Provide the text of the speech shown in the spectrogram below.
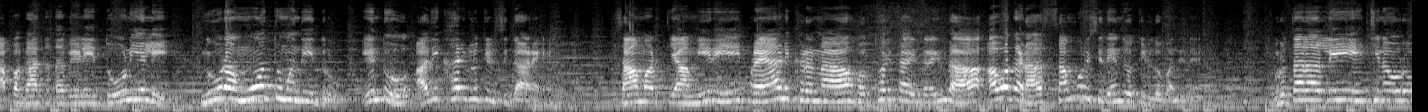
ಅಪಘಾತದ ವೇಳೆ ದೋಣಿಯಲ್ಲಿ ನೂರ ಮೂವತ್ತು ಮಂದಿ ಇದ್ರು ಎಂದು ಅಧಿಕಾರಿಗಳು ತಿಳಿಸಿದ್ದಾರೆ. ಸಾಮರ್ಥ್ಯ ಮೀರಿ ಪ್ರಯಾಣಿಕರನ್ನ ಹೊತ್ತೊಯ್ತಾ ಇದ್ದರಿಂದ ಅವಘಡ ಸಂಭವಿಸಿದೆ ಎಂದು ತಿಳಿದು ಬಂದಿದೆ. ಮೃತರಲ್ಲಿ ಹೆಚ್ಚಿನವರು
